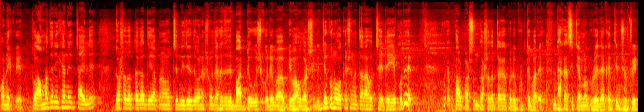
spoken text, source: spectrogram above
অনেক রেট তো আমাদের এখানে চাইলে দশ হাজার টাকা দিয়ে আপনারা হচ্ছে নিজেদের অনেক সময় দেখা যায় যে বার্থডে উইশ করে বা বিবাহবার্ষিকী যে কোনো অকেশনে তারা হচ্ছে এটা ইয়ে করে পার পার্সন দশ হাজার টাকা করে ঘুরতে পারে। ঢাকা সিটি আমরা ঘুরে দেখাই তিনশো ফিট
